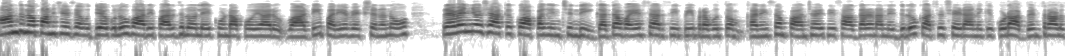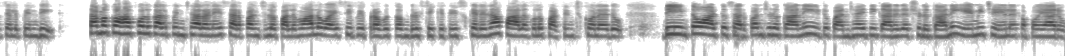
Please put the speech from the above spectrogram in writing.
అందులో పనిచేసే ఉద్యోగులు వారి పరిధిలో లేకుండా పోయారు. వాటి పర్యవేక్షణను రెవెన్యూ శాఖకు అప్పగించింది. గత వైఎస్ఆర్సీపీ ప్రభుత్వం కనీసం పంచాయతీ సాధారణ నిధులు ఖర్చు చేయడానికి కూడా అభ్యంతరాలు తెలిపింది. తమకు హక్కులు కల్పించాలని సర్పంచులు పలుమార్లు వైసీపీ ప్రభుత్వం దృష్టికి తీసుకెళ్ళినా పాలకులు పట్టించుకోలేదు. దీంతో అటు సర్పంచులు కానీ ఇటు పంచాయతీ కార్యదర్శులు కానీ ఏమీ చేయలేకపోయారు.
